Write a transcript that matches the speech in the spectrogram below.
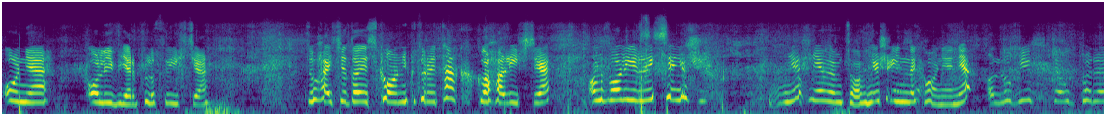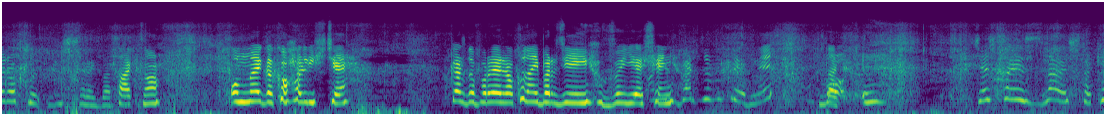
O nie, Oliwier plus liście. Słuchajcie, to jest koń, który tak kocha liście. On woli liście niż, niż nie wiem co, niż inne konie, nie? On lubi tą porę roku liście najbardziej. Tak, no. On mega kocha liście. W każdą porę roku, najbardziej w jesień. Jest bardzo wykrywny, bo Tak. y, ciężko jest znaleźć takie,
